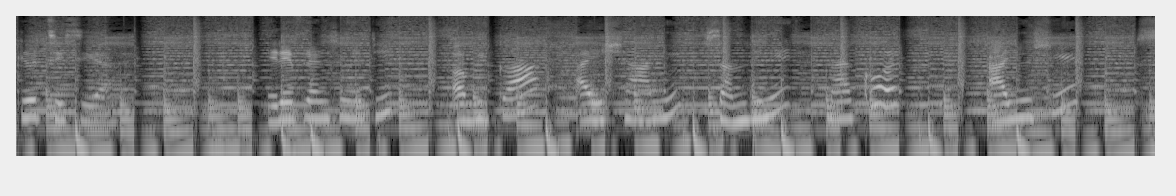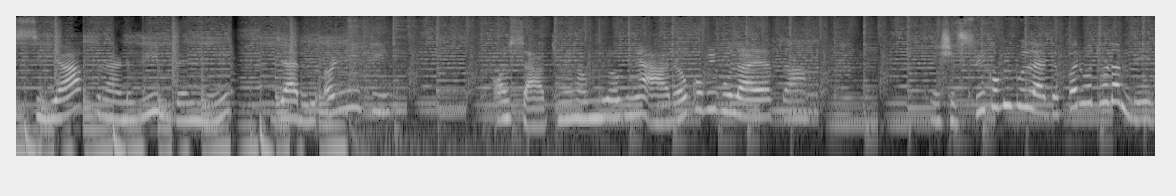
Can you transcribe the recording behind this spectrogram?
क्यूट सिया मेरे फ्रेंड्स में थी अबिका आयशानी संधिनी मैं खुद आयुषी, सिया, प्रणवी बनी जारुल और नीति। और साथ में हम लोग ने आरव को भी बुलाया था। यशस्वी को भी बुलाया था, पर वो थोड़ा लेट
